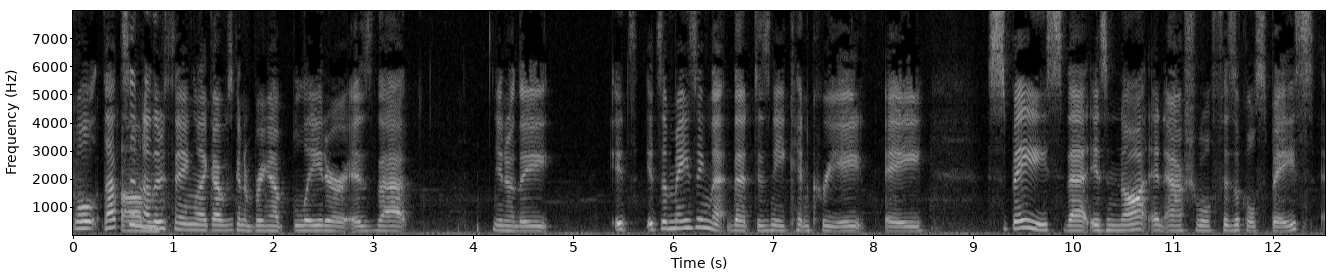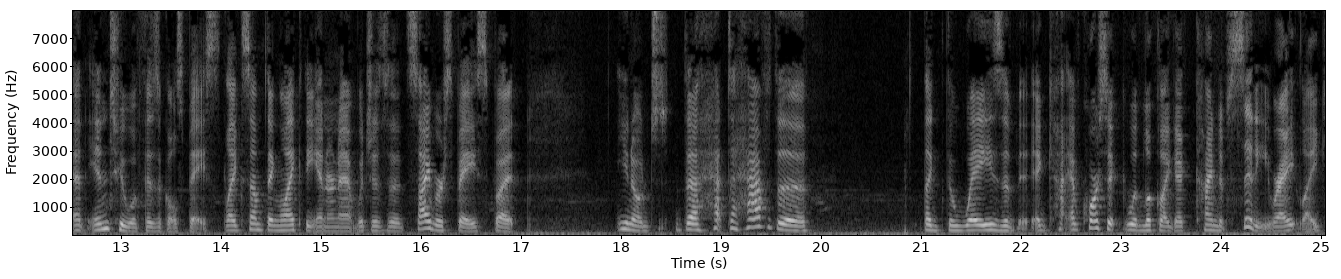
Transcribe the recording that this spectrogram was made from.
Well, that's Um, another thing. Like I was going to bring up later is that you know they it's it's amazing that that Disney can create a space that is not an actual physical space and into a physical space like something like the internet which is a cyberspace but you know the to have the like the ways of it, it of course it would look like a kind of city right? Like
